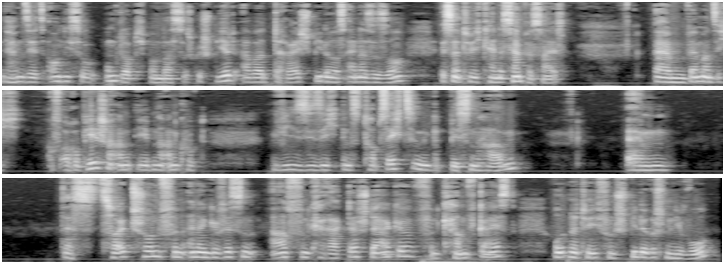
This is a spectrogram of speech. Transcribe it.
Da haben sie jetzt auch nicht so unglaublich bombastisch gespielt, aber drei Spiele aus einer Saison ist natürlich keine Sample Size. Ähm, wenn man sich auf europäischer Ebene anguckt, wie sie sich ins Top 16 gebissen haben, ähm, das zeugt schon von einer gewissen Art von Charakterstärke, von Kampfgeist und natürlich von spielerischem Niveau,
